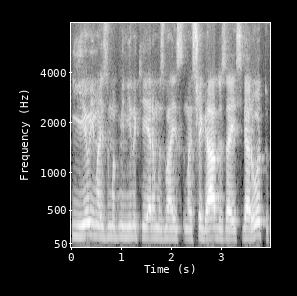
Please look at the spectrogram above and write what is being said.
e eu e mais uma menina que éramos mais, mais chegados a esse garoto,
